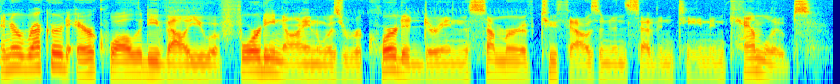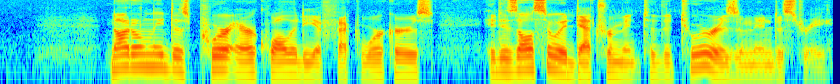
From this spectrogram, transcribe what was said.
and a record air quality value of 49 was recorded during the summer of 2017 in Kamloops. Not only does poor air quality affect workers, it is also a detriment to the tourism industry,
